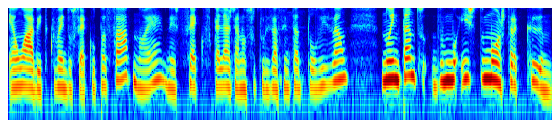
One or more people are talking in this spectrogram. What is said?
é um hábito que vem do século passado, não é? Neste século, se calhar, já não se utiliza assim tanto televisão. No entanto, demo- isto demonstra que,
